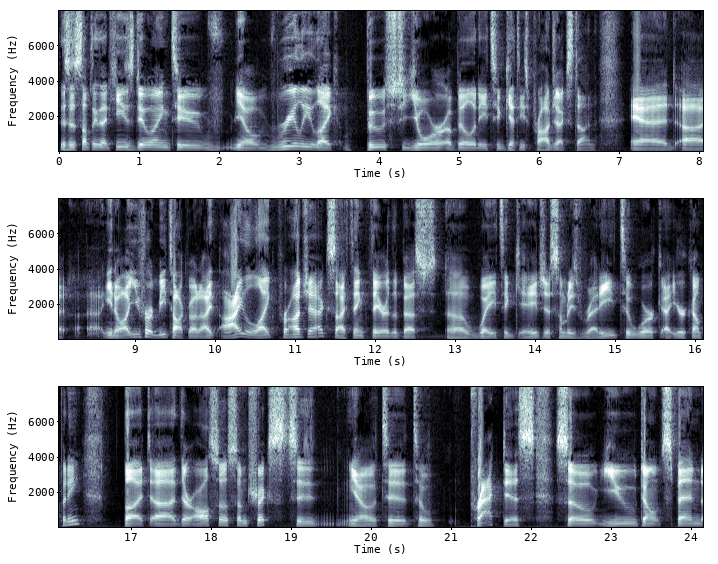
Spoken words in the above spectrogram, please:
this is something that he's doing to you know really like boost your ability to get these projects done. And uh, you know, you've heard me talk about it. I I like projects. I think they are the best uh, way to gauge if somebody's ready to work at your company but uh, there are also some tricks to you know to to practice so you don't spend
